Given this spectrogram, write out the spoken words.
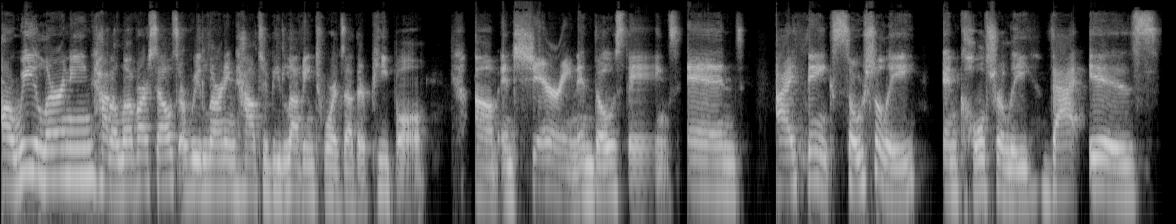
are we learning how to love ourselves? Are we learning how to be loving towards other people um, and sharing in those things? And I think socially and culturally, that is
